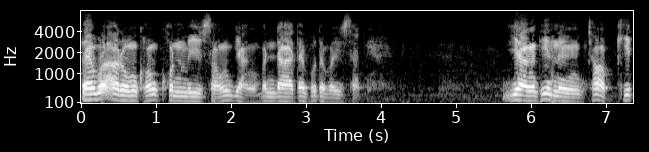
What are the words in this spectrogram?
แต่ว่าอารมณ์ของคนมีสองอย่างบรรดาท่านพุทธบริษัท อย่างที่หนึ่งชอบคิด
